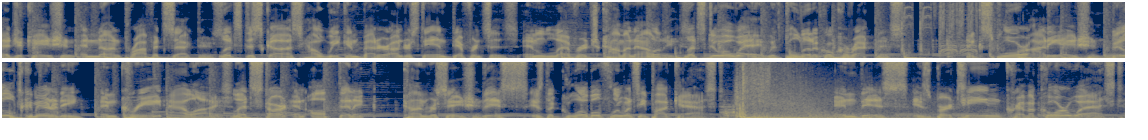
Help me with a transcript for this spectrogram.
education, and nonprofit sectors. Let's discuss how we can better understand differences and leverage commonalities. Let's do away with political correctness explore ideation, build community, and create allies. Let's start an authentic conversation. This is the Global Fluency Podcast. And this is Bertine Crevecoeur West.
